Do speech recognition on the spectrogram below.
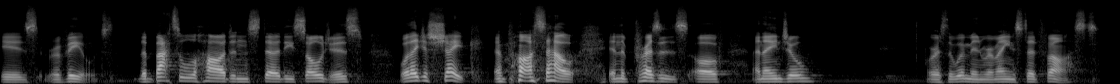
is revealed. The battle hardened, sturdy soldiers, well, they just shake and pass out in the presence of an angel, whereas the women remain steadfast.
